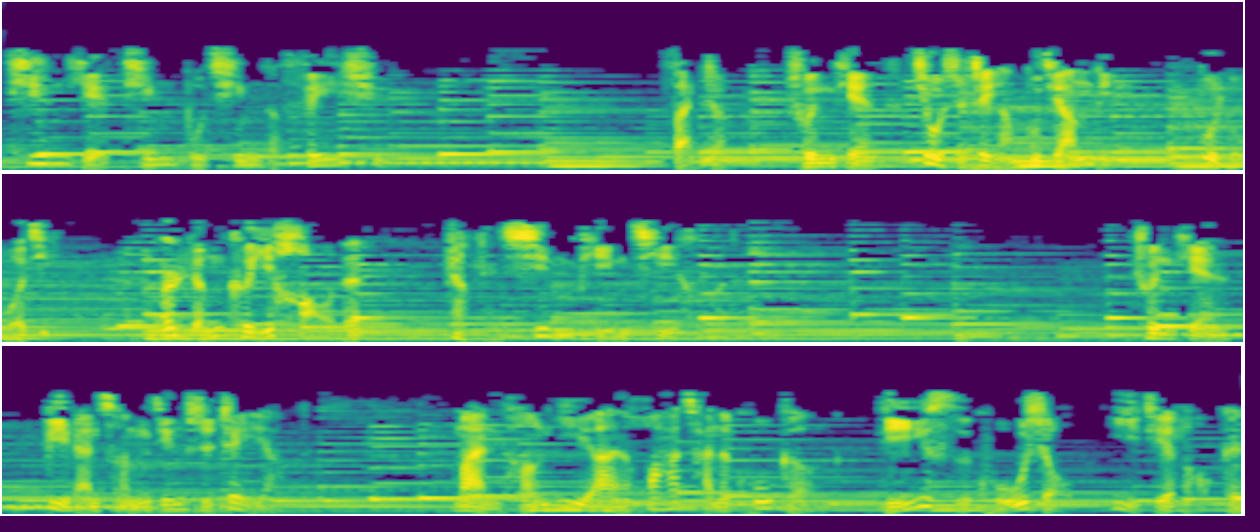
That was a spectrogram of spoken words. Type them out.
听也听不清的飞絮。反正春天就是这样不讲理、不逻辑，而仍可以好的让人心平气和的。春天必然曾经是这样的：满塘叶暗花残的枯梗，抵死苦守一节老根；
